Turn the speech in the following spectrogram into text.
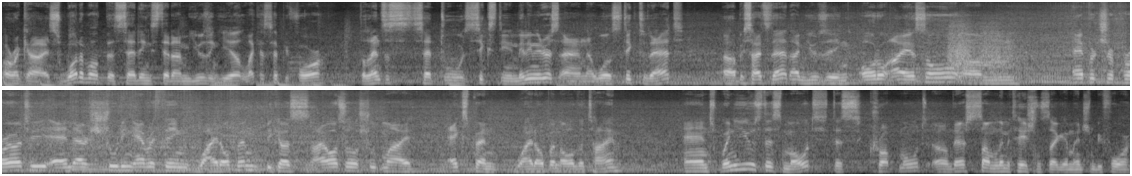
Alright guys, what about the settings that I'm using here? Like I said before, the lens is set to 16 millimeters and I will stick to that. Uh, besides that, I'm using auto ISO, um, aperture priority and I'm shooting everything wide open because I also shoot my X-Pan wide open all the time. And when you use this mode, this crop mode, uh, there's some limitations like I mentioned before.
